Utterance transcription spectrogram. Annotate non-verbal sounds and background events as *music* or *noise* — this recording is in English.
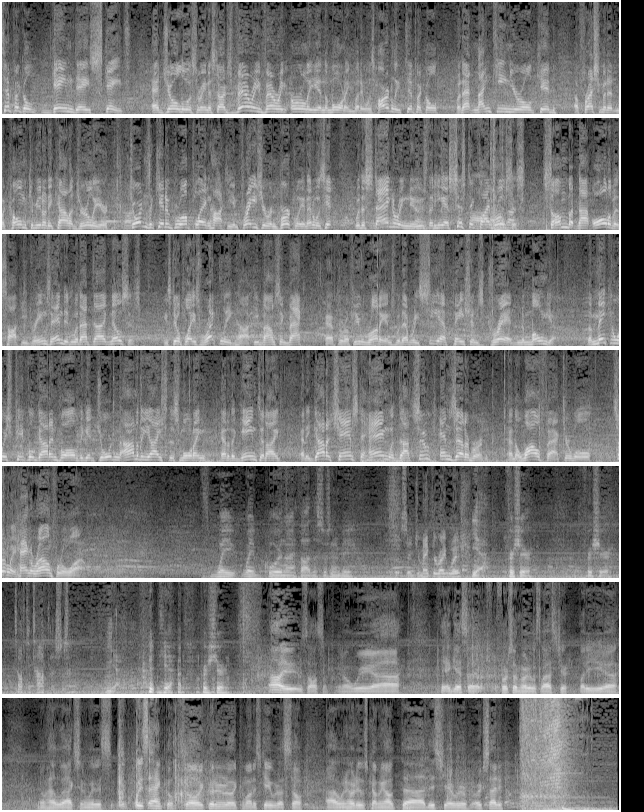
typical game day skate at Joe Louis Arena starts very, very early in the morning, but it was hardly typical for that 19-year-old kid, a freshman at Macomb Community College earlier. Jordan's a kid who grew up playing hockey in Fraser and Berkley and then was hit with the staggering news that he has cystic oh, fibrosis. Some, but not all of his hockey dreams ended with that diagnosis. He still plays rec league hockey, bouncing back after a few run-ins with every CF patient's dread, pneumonia. The Make-A-Wish people got involved to get Jordan onto the ice this morning out of the game tonight, and he got a chance to hang with Datsyuk and Zetterberg. And the wow factor will certainly hang around for a while. It's way, way cooler than I thought this was going to be. So, so did you make the right wish? Yeah, for sure. For sure. Tough to top this, isn't it? Yeah. *laughs* yeah, for sure. Oh, it was awesome. You know, we, uh, I guess uh, first time I heard it was last year, but he, uh, you know, had an accident with his with his ankle, so he couldn't really come out and skate with us. So uh, when we heard he was coming out uh, this year, we were, we were excited.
